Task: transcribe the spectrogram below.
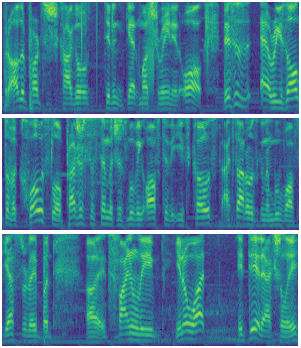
but other parts of Chicago didn't get much rain at all. This is a result of a closed low pressure system which is moving off to the east coast. I thought it was was going to move off yesterday, but uh, it's finally, you know what? It did actually.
